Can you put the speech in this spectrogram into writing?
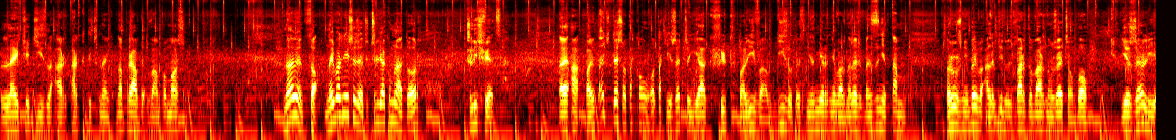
lejcie diesla ar- arktycznego, naprawdę Wam pomoże. No więc co? Najważniejsze rzeczy, czyli akumulator, czyli świece. A, pamiętajcie też o, taką, o takiej rzeczy jak filtr paliwa. Diesel to jest niezmiernie ważna rzecz. W benzynie tam różnie bywa, ale w dieslu jest bardzo ważną rzeczą, bo jeżeli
